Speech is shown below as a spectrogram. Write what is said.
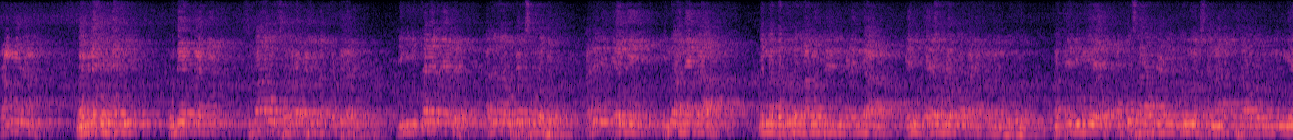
ಗ್ರಾಮೀಣ ಮಹಿಳೆ ಉದ್ಯೋಗಿ ಉದ್ಯೋಗಕ್ಕಾಗಿ ಸುಮಾರು ಸೌಲಭ್ಯಗಳನ್ನು ಕೊಟ್ಟಿದ್ದಾರೆ. ಈಗ ಇತ್ತಲೇ ಇದೆ ಅದನ್ನು ಉಪಯೋಗಿಸ್ಕೊಳ್ಬೇಕು. ಅದೇ ರೀತಿಯಲ್ಲಿ ಇನ್ನೂ ಅನೇಕ ನಮ್ಮ ದತ್ತದ ಕಡೆಯಿಂದ ಏನು ಕೆರೆ ಉಳಿಯುವ ಕಾರ್ಯಕ್ರಮ ಮತ್ತೆ ನಿಮಗೆ ಹತ್ತು ಸಾವಿರ ಬೇಡಿ, ಮೂರು ಲಕ್ಷ, ನಾಲ್ಕು ಸಾವಿರವರೆಗೂ ನಿಮಗೆ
